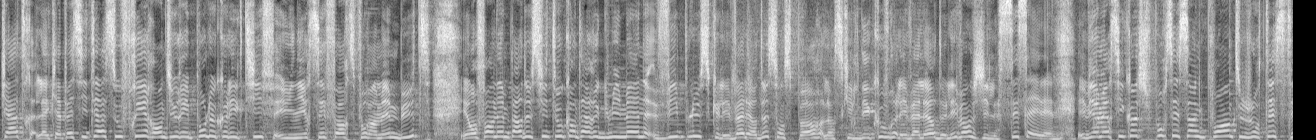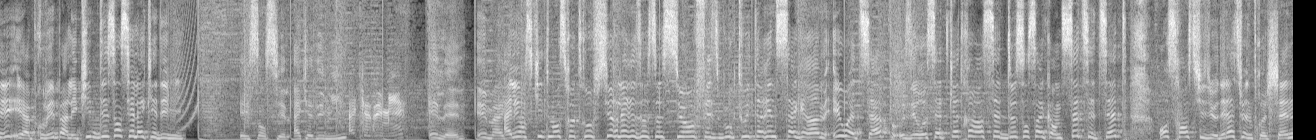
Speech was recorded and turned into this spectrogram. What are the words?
4. La capacité à souffrir, endurer pour le collectif et unir ses forces pour un même but. Et enfin, on aime par-dessus tout quand un rugbyman vit plus que les valeurs de son sport lorsqu'il découvre les valeurs de l'évangile. C'est ça, Hélène. Eh bien, merci coach pour ces 5 points, toujours testés et approuvés par l'équipe d'Essentiel Academy. Essentiel Académie. Hélène et Mag. Allez, on se quitte, mais on se retrouve sur les réseaux sociaux Facebook, Twitter, Instagram et WhatsApp au 07 87 250 777. On sera en studio dès la semaine prochaine.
